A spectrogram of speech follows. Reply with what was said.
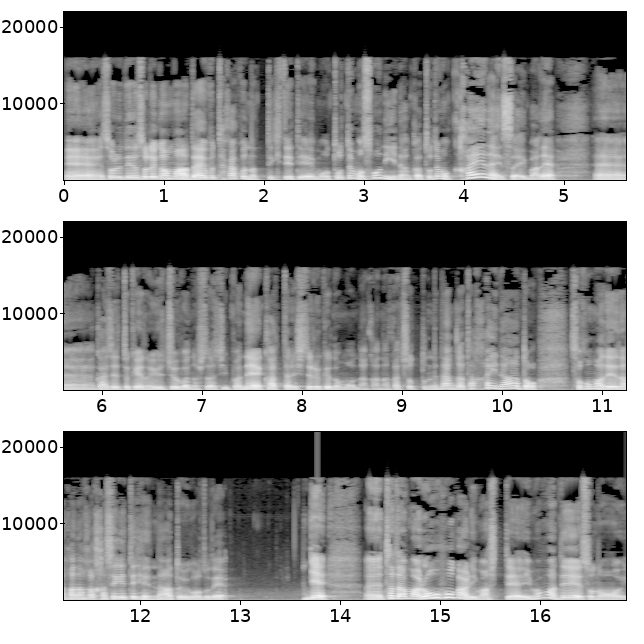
えー、それで、それがまあだいぶ高くなってきてて、もうとてもソニーなんかとても買えないさ、今ね。えー、ガジェット系の YouTuber の人たちいっぱいね、買ったりしてるけども、なかなかちょっと値段が高いなと、そこまでなかなか稼げてへんなということで。で、えー、ただまあ、朗報がありまして、今まで、その、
